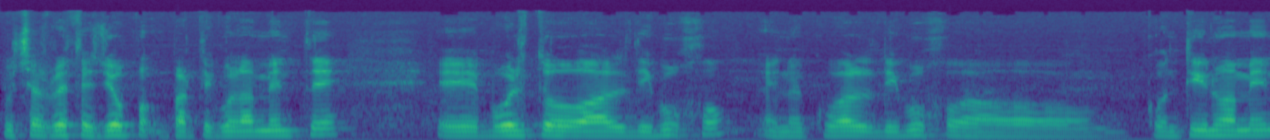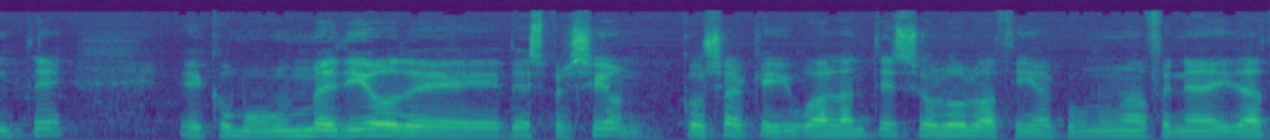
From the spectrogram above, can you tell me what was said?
muchas veces yo particularmente he vuelto al dibujo, en el cual dibujo continuamente eh, como un medio de, de, expresión, cosa que igual antes solo lo hacía con una finalidad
